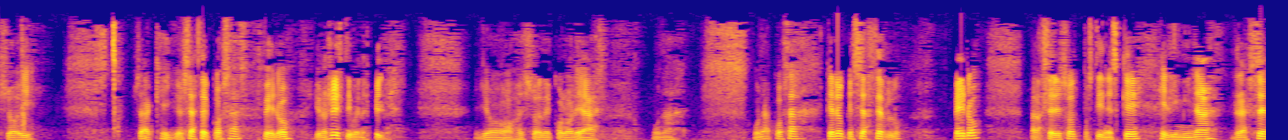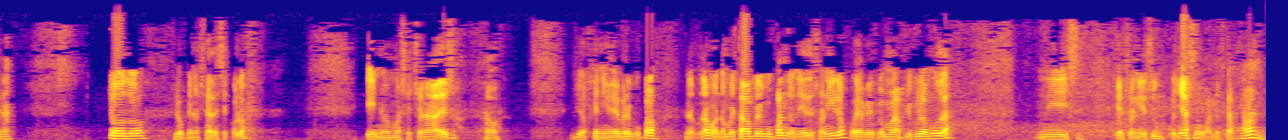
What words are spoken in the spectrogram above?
soy... O sea, que yo sé hacer cosas, pero yo no soy Steven Spielberg. Yo eso de colorear una, una cosa, creo que sé hacerlo. Pero para hacer eso, pues tienes que eliminar de la escena todo lo que no sea de ese color. Y no hemos hecho nada de eso. Vamos yo es que ni me he preocupado. No, no me estaba preocupando ni de sonido, porque como una película muda, ni que el sonido es un coñazo cuando estás grabando.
